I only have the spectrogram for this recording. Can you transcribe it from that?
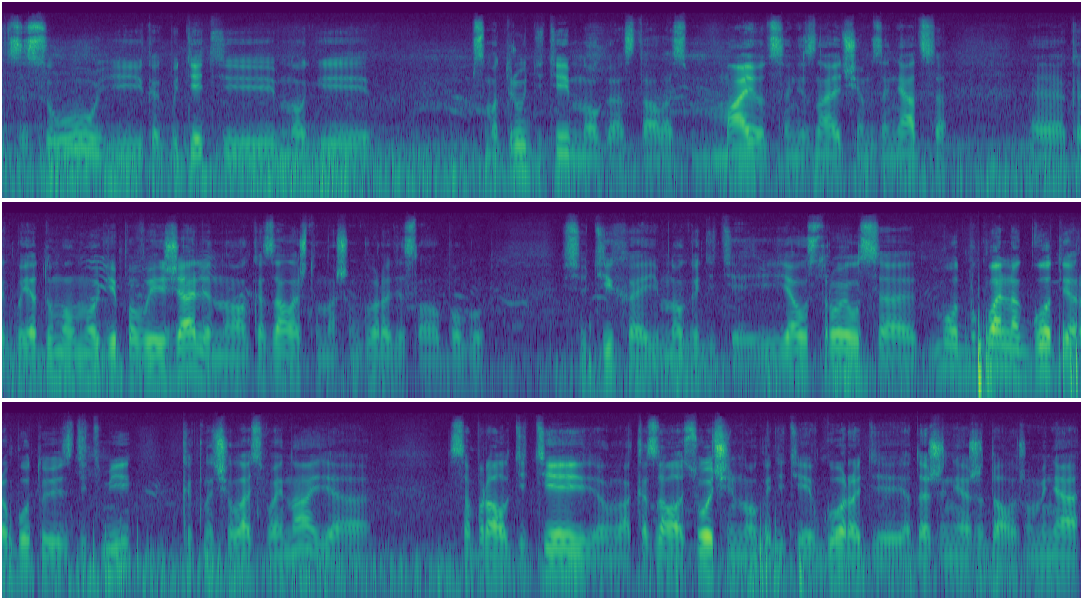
В ЗСУ. И как бы дети многие, смотрю, детей много осталось. Маются, не знаю, чем заняться. Э, Как бы я думал, многие повыезжали, но оказалось, что в нашем городе, слава богу, все тихо и много детей. И я устроился, вот буквально год я работаю с детьми, как началась война, я собрал детей, оказалось очень много детей в городе, я даже не ожидал. У меня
